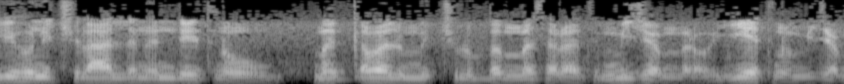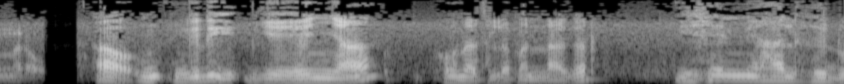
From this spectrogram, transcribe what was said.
ሊሆን ይችላልን? እንዴት ነው መቀበል የምችሉበት መሰረት የሚጀምረው? የት ነው የሚጀምረው? አዎ እንግዲህ የኛ እውነት ለመናገር ይህን ያህል ሂዱ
